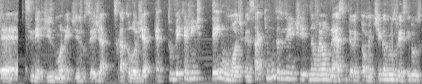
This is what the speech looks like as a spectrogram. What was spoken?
é, sinergismo, monergismo, seja escatologia, é, tu vê que a gente tem um modo de pensar que muitas vezes a gente não é honesto intelectualmente. Chega nos versículos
